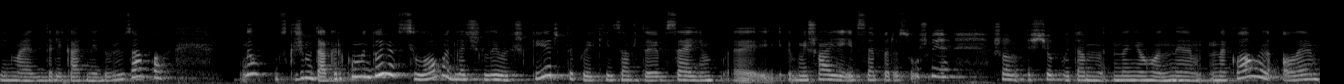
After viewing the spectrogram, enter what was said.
Він має делікатний дуже запах. Ну, скажімо так, рекомендую в цілому для чутливих шкір, типу, які завжди все їм е, мішає і все пересушує, що, щоб ви там на нього не наклали, але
